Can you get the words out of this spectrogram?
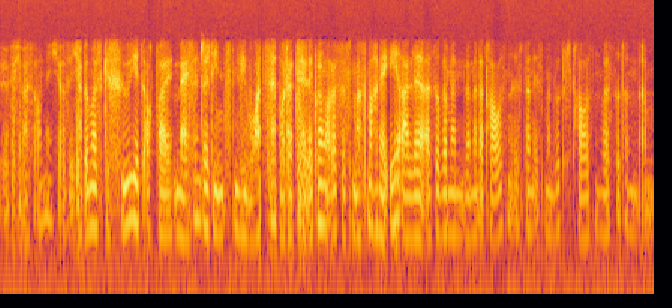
ich weiß auch nicht. Also ich habe immer das Gefühl, jetzt auch bei Messenger-Diensten wie WhatsApp oder Telegram oder so, das machen ja eh alle. Also wenn man, wenn man da draußen ist, dann ist man wirklich draußen, weißt du, dann ähm,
